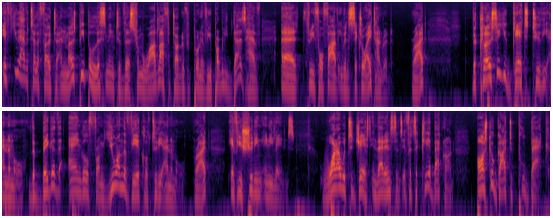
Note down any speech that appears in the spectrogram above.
If you have a telephoto, and most people listening to this from a wildlife photography point of view probably does have a three, four, five, even six or eight hundred, right? The closer you get to the animal, the bigger the angle from you on the vehicle to the animal, right? If you're shooting any lens. What I would suggest in that instance, if it's a clear background, ask your guide to pull back.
